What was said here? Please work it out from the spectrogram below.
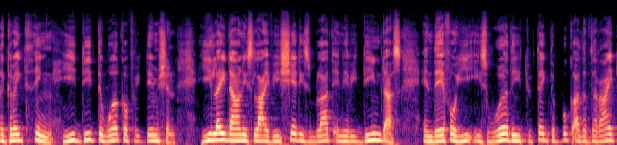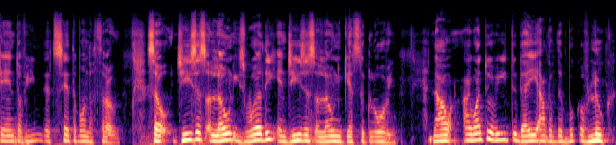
the great thing. He did the work of redemption. He laid down his life, he shed his blood, and he redeemed us. And therefore, he is worthy to take the book out of the right hand of him that sat upon the throne. So, Jesus alone is worthy, and Jesus alone gets the glory. Now, I want to read today out of the book of Luke,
